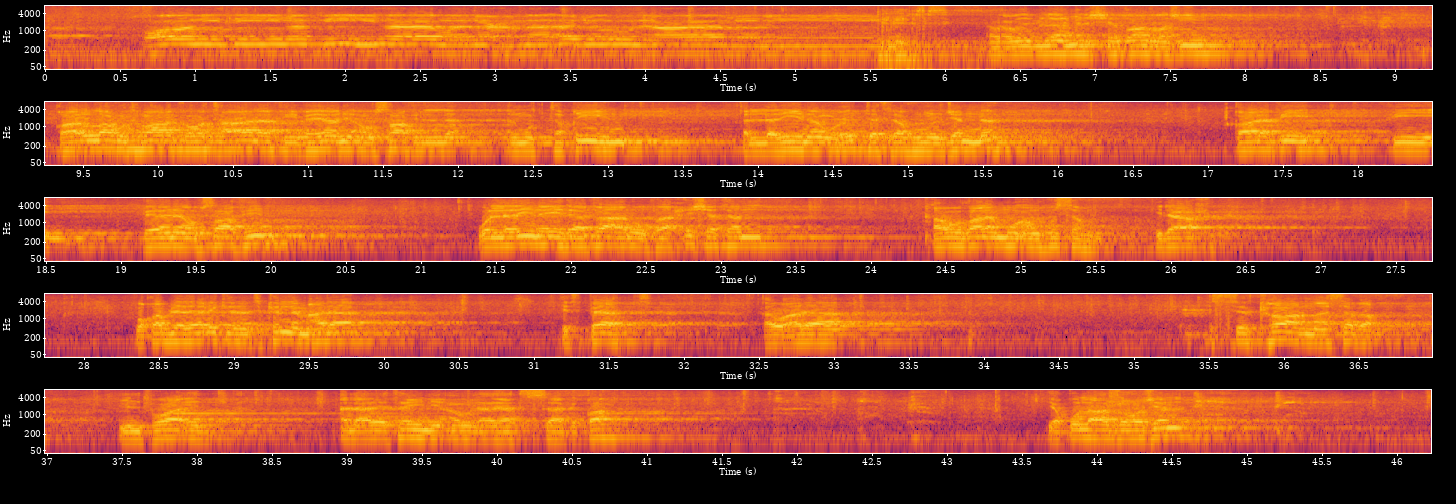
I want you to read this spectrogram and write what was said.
خالدين فيها ونعم أجر العاملين. أعوذ بالله من الشيطان الرجيم. قال الله تبارك وتعالى في بيان أوصاف المتقين الذين أعدت لهم الجنة. قال في في بيان أوصافهم والذين إذا فعلوا فاحشة أو ظلموا أنفسهم إلى آخره. وقبل ذلك نتكلم على إثبات أو على استذكار ما سبق من فوائد الآيتين أو الآيات السابقة. يقول الله عز وجل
